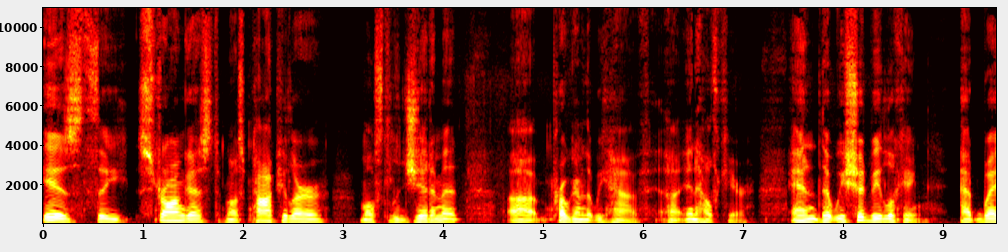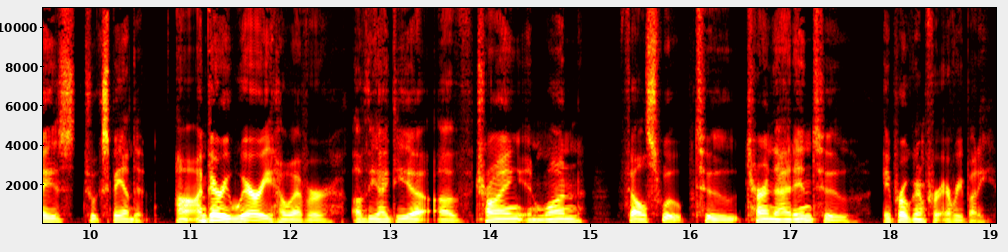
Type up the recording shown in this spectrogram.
is the strongest, most popular, most legitimate uh, program that we have uh, in healthcare, and that we should be looking at ways to expand it. Uh, I'm very wary, however, of the idea of trying in one fell swoop to turn that into a program for everybody.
